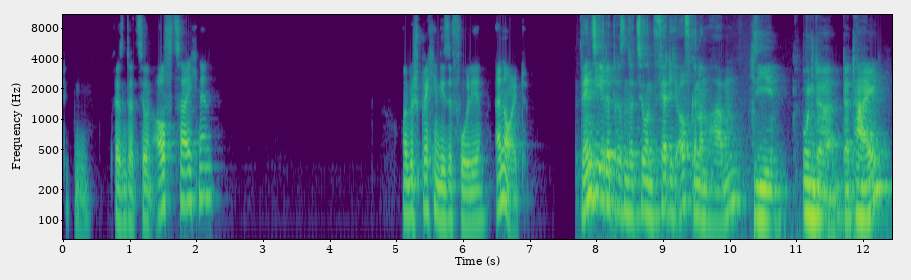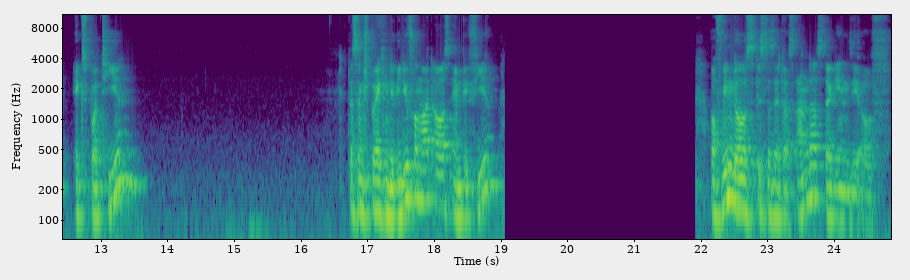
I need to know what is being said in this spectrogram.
Klicken Präsentation aufzeichnen und besprechen diese Folie erneut. Wenn Sie Ihre Präsentation fertig aufgenommen haben, Sie unter Datei exportieren, das entsprechende Videoformat aus, MP4. Auf Windows ist das etwas anders, da gehen Sie auf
